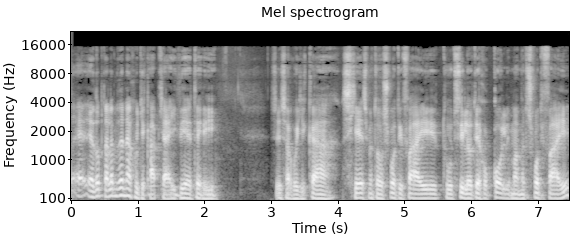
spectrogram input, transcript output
ε, εδώ που τα λέμε δεν έχω και κάποια ιδιαίτερη σε εισαγωγικά σχέση με το Spotify του στείλω ότι έχω κόλλημα με το Spotify.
